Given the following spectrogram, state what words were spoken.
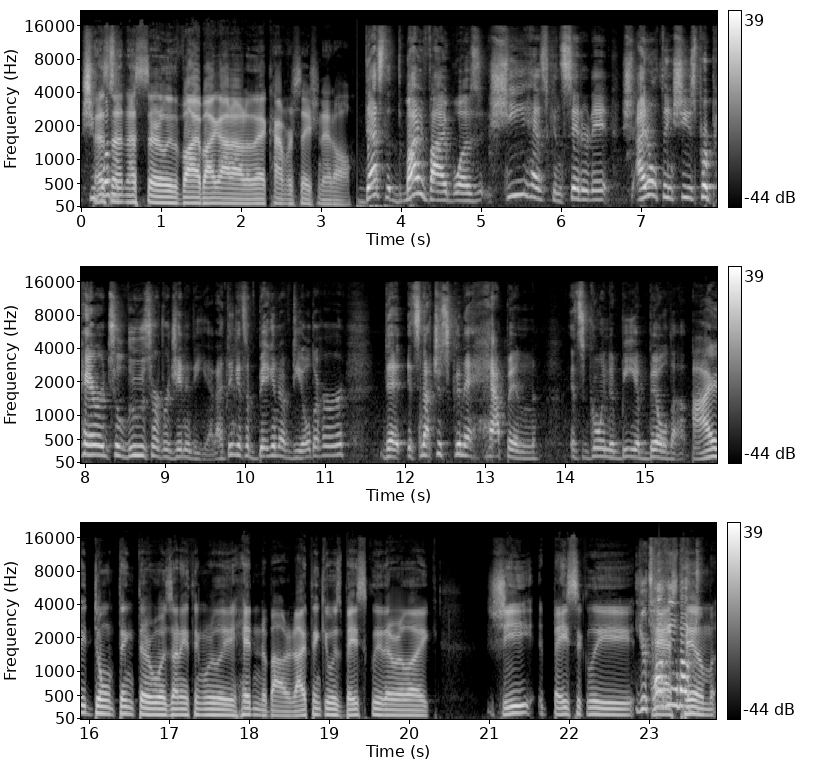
she that's wasn't. not necessarily the vibe I got out of that conversation at all that's the my vibe was she has considered it. I don't think she's prepared to lose her virginity yet. I think it's a big enough deal to her that it's not just going to happen. It's going to be a build up. I don't think there was anything really hidden about it I think it was basically they were like she basically You're talking about- him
